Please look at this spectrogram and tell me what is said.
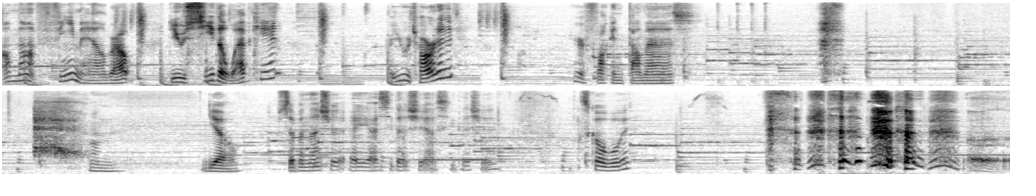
I'm not female, bro. Do you see the webcam? Are you retarded? You're a fucking dumbass. um, yo, sipping that shit. Hey, I see that shit. I see that shit. Let's go, boy. Uh,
